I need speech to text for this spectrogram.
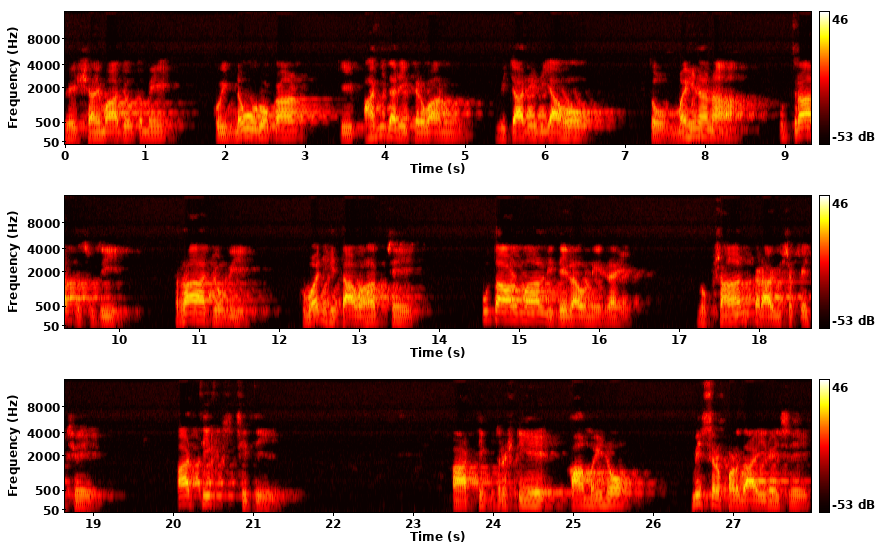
વ્યવસાયમાં જો તમે કોઈ નવું રોકાણ કે ભાગીદારી કરવાનું વિચારી રહ્યા હો, તો મહિનાના ઉત્તરાર્ધ સુધી રાહ જોવી ખૂબ જ હિતાવહક છે. ઉતાવળમાં લીધેલાઓ નિર્ણય નુકસાન કરાવી શકે છે. આર્થિક સ્થિતિ. આર્થિક દ્રષ્ટિએ આ મહિનો મિશ્ર ફળદાયી રહેશે.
